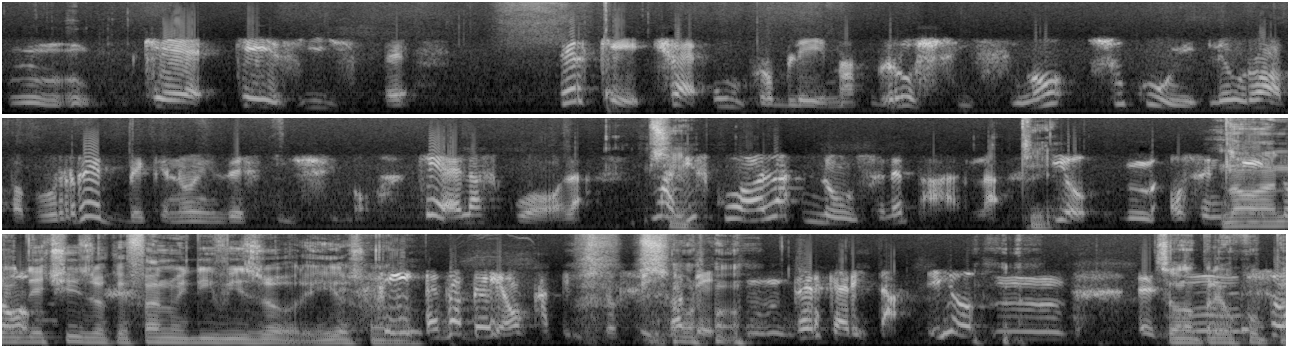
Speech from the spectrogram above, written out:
mh, che, che esiste, perché c'è un problema grossissimo su cui l'Europa vorrebbe che noi investissimo, che è la scuola. Ma Sì. di scuola non se ne parla. Sì. Io mh, ho sentito... No, hanno deciso che fanno i divisori. Io sono... Sì, eh, vabbè, ho capito, sì, Sono- vabbè, mm, per carità. Io mm, eh, Sono mm, preoccupato,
